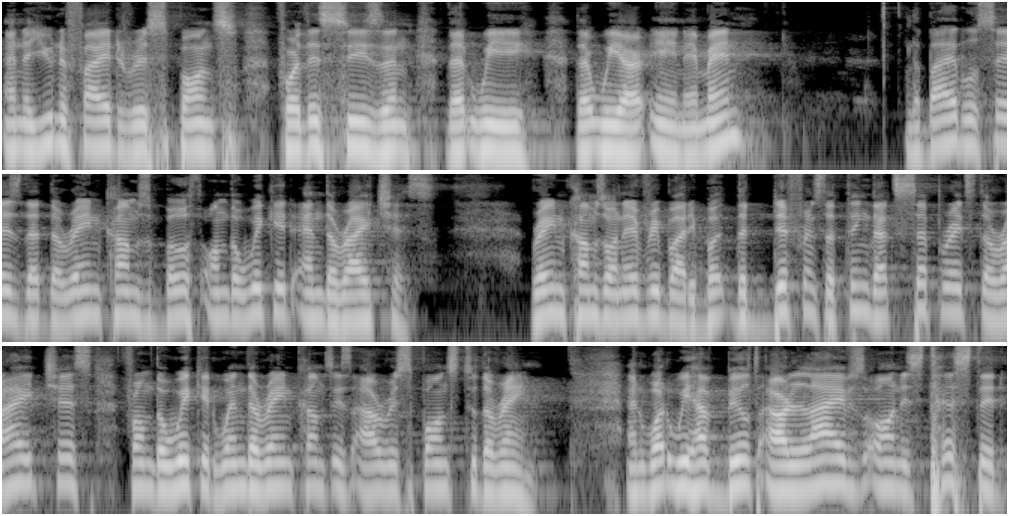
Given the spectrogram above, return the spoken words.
and a unified response for this season that we that we are in. Amen. The Bible says that the rain comes both on the wicked and the righteous. Rain comes on everybody, but the difference, the thing that separates the righteous from the wicked when the rain comes is our response to the rain. And what we have built our lives on is tested.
